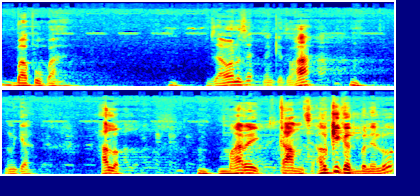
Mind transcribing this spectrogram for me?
બાપુ પાસે. જવાનું છે? મેં કીધું, હા. મને કે, હાલો. મારે કામ છે. હકીકત બનેલો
